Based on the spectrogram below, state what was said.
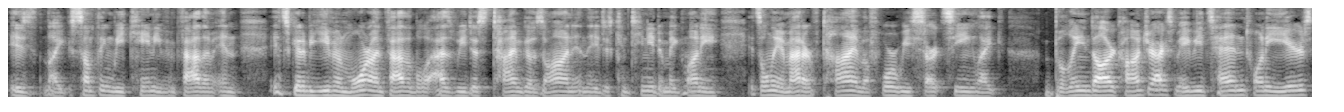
is like something we can't even fathom, and it's going to be even more unfathomable as we just time goes on and they just continue to make money. It's only a matter of time before we start seeing like billion dollar contracts, maybe 10, 20 years.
